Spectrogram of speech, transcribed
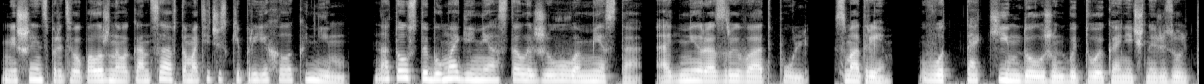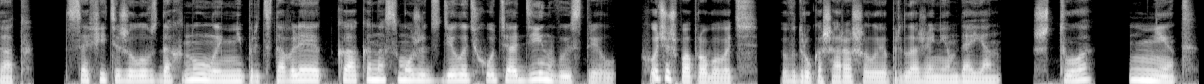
Мишень с противоположного конца автоматически приехала к ним. На толстой бумаге не осталось живого места, одни разрывы от пуль. «Смотри, вот таким должен быть твой конечный результат. Софи тяжело вздохнула, не представляя, как она сможет сделать хоть один выстрел. «Хочешь попробовать?» Вдруг ошарашил ее предложением Даян. «Что? Нет.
